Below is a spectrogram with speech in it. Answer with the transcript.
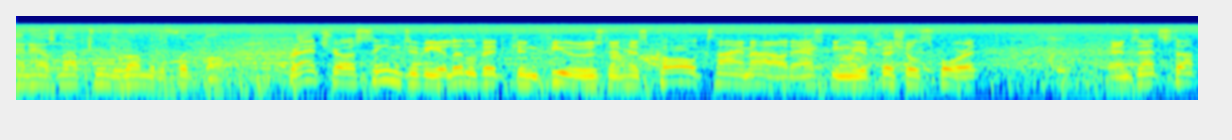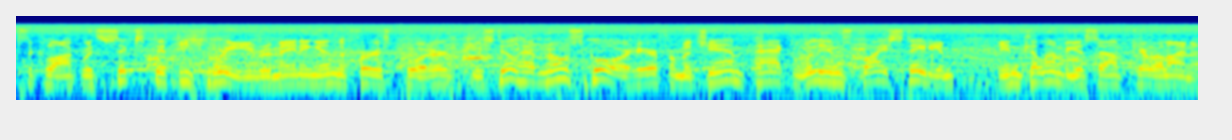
and has an opportunity to run with the football. Bradshaw seemed to be a little bit confused and has called timeout, asking the officials for it. And that stops the clock with 6.53 remaining in the first quarter. We still have no score here from a jam-packed Williams-Brice Stadium in Columbia, South Carolina.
